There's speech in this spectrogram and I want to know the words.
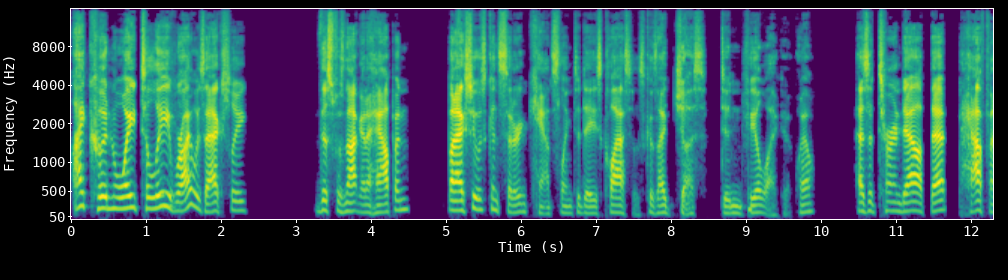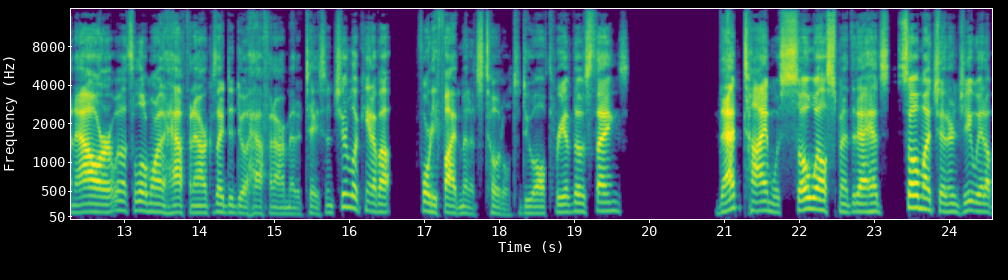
I couldn't wait to leave where I was actually, this was not going to happen, but I actually was considering canceling today's classes because I just didn't feel like it. Well, as it turned out, that half an hour, well, it's a little more than half an hour because I did do a half an hour meditation. So you're looking at about 45 minutes total to do all three of those things. That time was so well spent that I had so much energy. We had a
